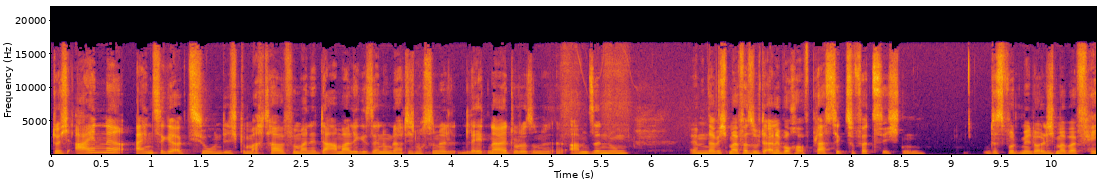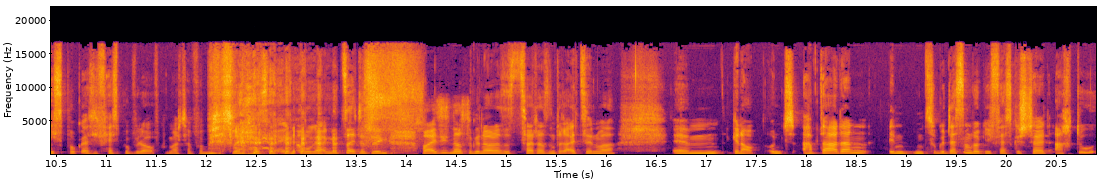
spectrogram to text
durch eine einzige Aktion, die ich gemacht habe für meine damalige Sendung, da hatte ich noch so eine Late Night oder so eine Abendsendung, ähm, da habe ich mal versucht, eine Woche auf Plastik zu verzichten. Das wurde mir neulich mal bei Facebook, als ich Facebook wieder aufgemacht habe, wurde mir das als Erinnerung angezeigt. Deswegen weiß ich noch so genau, dass es 2013 war. Ähm, genau. Und habe da dann in, im Zuge dessen wirklich festgestellt, ach du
